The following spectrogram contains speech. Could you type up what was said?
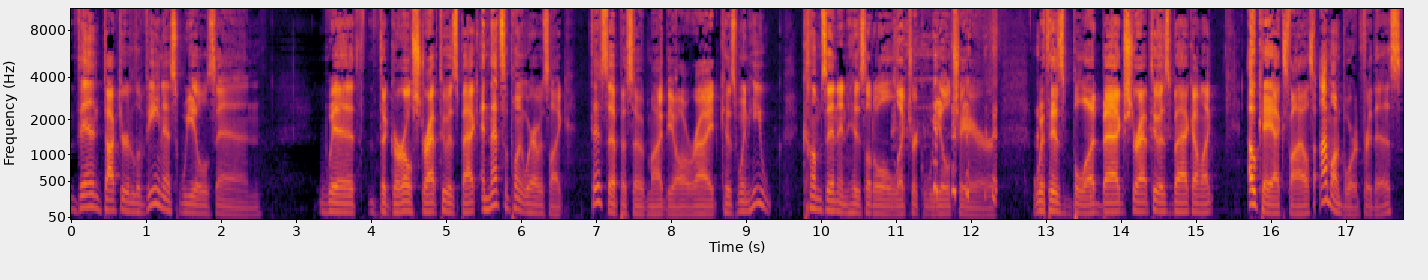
then Dr. Levinus wheels in with the girl strapped to his back. And that's the point where I was like, this episode might be all right. Because when he comes in in his little electric wheelchair with his blood bag strapped to his back, I'm like, okay, X Files, I'm on board for this.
